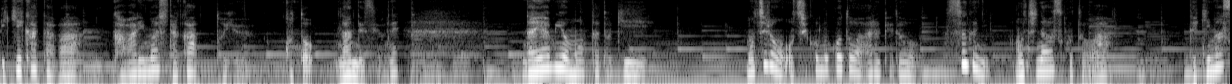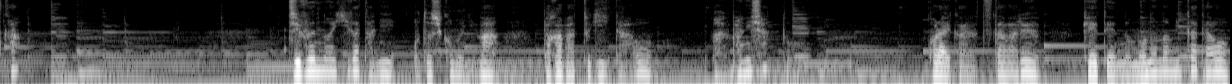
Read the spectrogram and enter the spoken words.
生き方は変わりましたかということなんですよね。悩みを持った時もちろん落ち込むことはあるけどすぐに持ち直すことはできますか？自分の生き方に落とし込むにはバガバットギーターを、まあ、ウパニシャットを古来から伝わる経典のものの見方を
